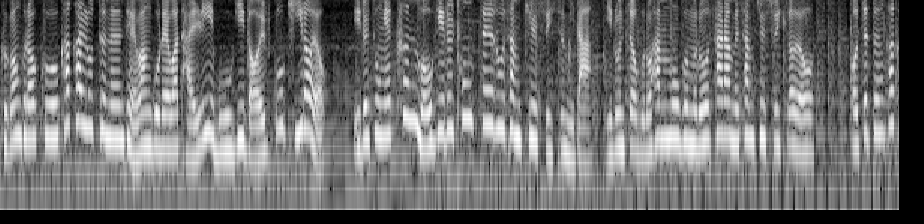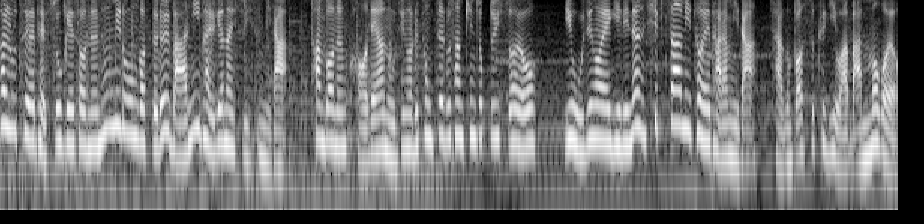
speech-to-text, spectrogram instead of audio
그건 그렇고 카칼로트는 대왕고래와 달리 목이 넓고 길어요. 이를 통해 큰 먹이를 통째로 삼킬 수 있습니다. 이론적으로 한 모금으로 사람을 삼킬 수 있어요. 어쨌든 카칼로트의 뱃속에서는 흥미로운 것들을 많이 발견할 수 있습니다. 한 번은 거대한 오징어를 통째로 삼킨 적도 있어요. 이 오징어의 길이는 14m에 달합니다. 작은 버스 크기와 맞먹어요.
